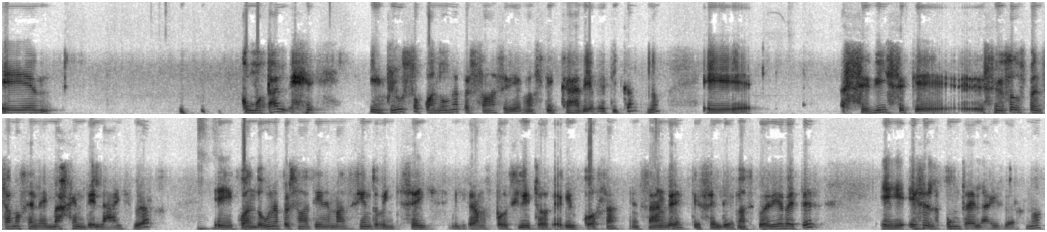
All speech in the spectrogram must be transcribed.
Eh, como tal, incluso cuando una persona se diagnostica diabética, ¿no? Eh, se dice que si nosotros pensamos en la imagen del iceberg, eh, cuando una persona tiene más de 126 miligramos por decilitro de glucosa en sangre, que es el diagnóstico de diabetes, eh, esa es la punta del iceberg, ¿no?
